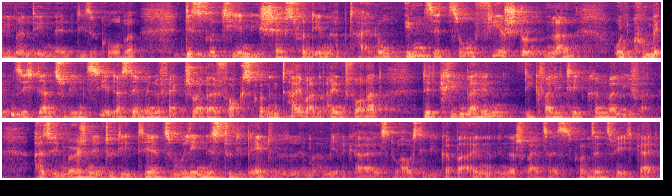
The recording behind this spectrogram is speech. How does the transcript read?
wie man den nennt, diese Kurve, diskutieren die Chefs von den Abteilungen in Sitzungen vier Stunden lang und committen sich dann zu dem Ziel, dass der Manufacturer bei Foxconn in Taiwan einfordert, das kriegen wir hin, die Qualität können wir liefern. Also Immersion into Details, Willingness to Debate, in Amerika heißt, du haust dir die Köpfe ein, in der Schweiz heißt es Konsensfähigkeit.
